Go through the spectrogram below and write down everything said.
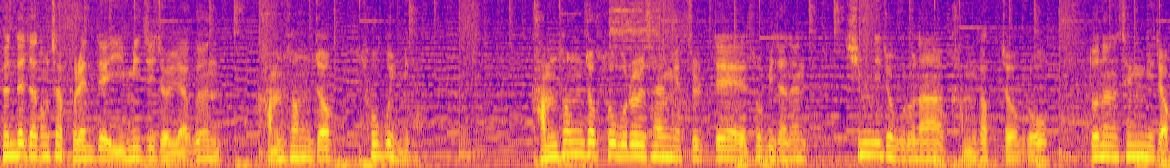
현대자동차 브랜드의 이미지 전략은 감성적 소구입니다. 감성적 소구를 사용했을 때 소비자는 심리적으로나 감각적으로 또는 생리적,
